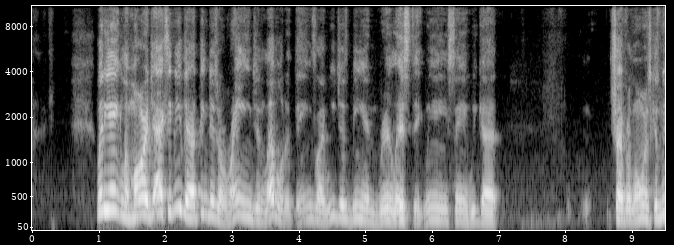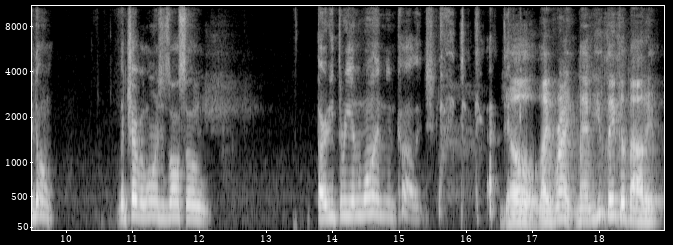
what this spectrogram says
but he ain't Lamar Jackson either. I think there's a range and level to things. Like we just being realistic. We ain't saying we got Trevor Lawrence because we don't. But Trevor Lawrence is also 33 and 1 in college. Yo, like right, man. You think about it.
